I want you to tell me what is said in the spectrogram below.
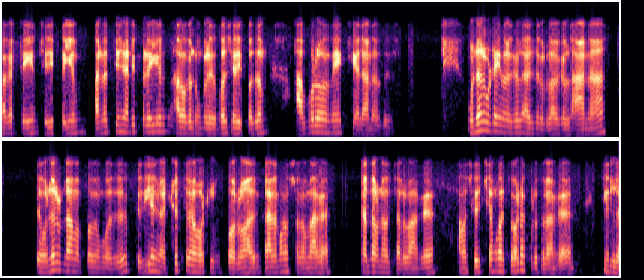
பகத்தையும் சிரிப்பையும் பணத்தின் அடிப்படையில் அவர்கள் உங்களை உபசரிப்பதும் அவ்வளவுமே கேடானது. உணர்வுடையவர்கள் அறிந்து கொள்வார்கள். ஆனா இந்த உணர்வு இல்லாமல் போகும்போது பெரிய நட்சத்திர ஹோட்டலுக்கு போறோம். அதன் காரணமாக சுகமாக நல்ல உணவு தருவாங்க. அவங்க சிரிச்ச முகத்தோட கொடுக்குறாங்க. இல்ல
